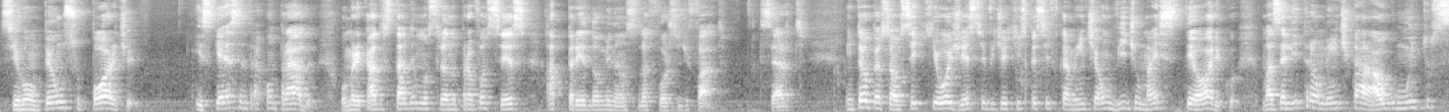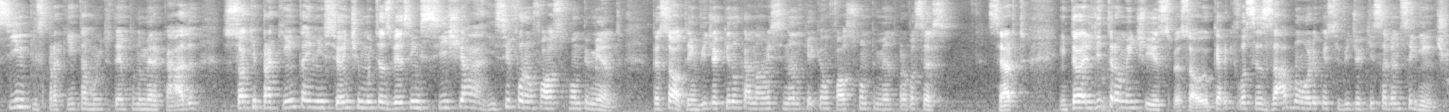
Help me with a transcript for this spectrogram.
Se romper um suporte, esquece entrar comprado. O mercado está demonstrando para vocês a predominância da força de fato, certo? Então, pessoal, eu sei que hoje esse vídeo aqui especificamente é um vídeo mais teórico, mas é literalmente, cara, algo muito simples para quem está muito tempo no mercado, só que para quem está iniciante muitas vezes insiste, ah, e se for um falso rompimento? Pessoal, tem vídeo aqui no canal ensinando o que é um falso rompimento para vocês, certo? Então é literalmente isso, pessoal. Eu quero que vocês abram o olho com esse vídeo aqui sabendo o seguinte,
